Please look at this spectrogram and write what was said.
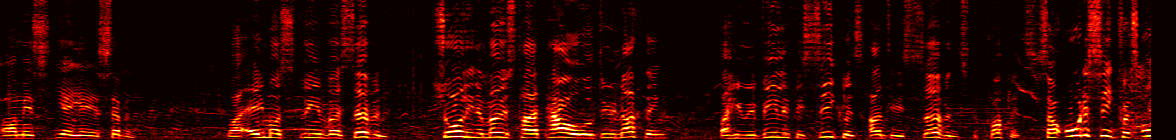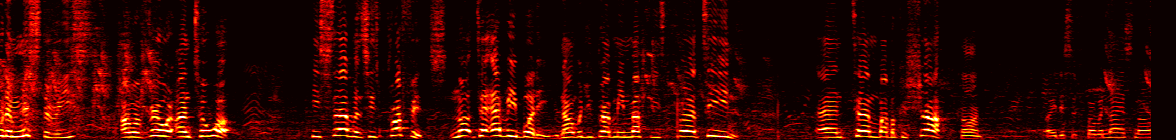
Um, it's, yeah, yeah, yeah, 7. Right, Amos 3 and verse 7. Surely the Most High Power will do nothing, but he revealeth his secrets unto his servants, the prophets. So all the secrets, all the mysteries are revealed unto what? His servants, his prophets, not to everybody. Now would you grab me Matthew 13 and 10, Baba Kasha? Khan. Wait, this is throwing nice now.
